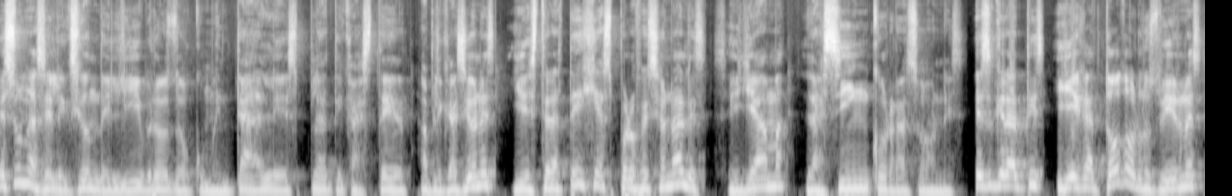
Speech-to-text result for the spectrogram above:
Es una selección de libros, documentales, pláticas TED, aplicaciones y estrategias profesionales. Se llama Las 5 Razones. Es gratis y llega todos los viernes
